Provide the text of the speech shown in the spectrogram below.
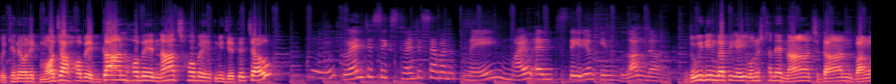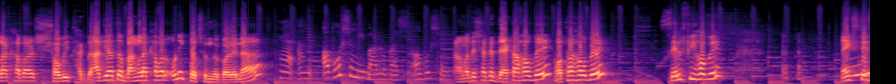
ওইখানে অনেক মজা হবে গান হবে নাচ হবে। তুমি যেতে চাও? হ্যাঁ 26 27 May Mile End Stadium in London দুই দিন ব্যাপী এই অনুষ্ঠানে নাচ গান বাংলা খাবার সবই থাকবে। আদিয়া তো বাংলা খাবার অনেক পছন্দ করে না? হ্যাঁ অবশ্যই ভালোবাসি অবশ্যই। আমাদের সাথে দেখা হবে কথা হবে সেলফি হবে। নেক্সট ইজ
